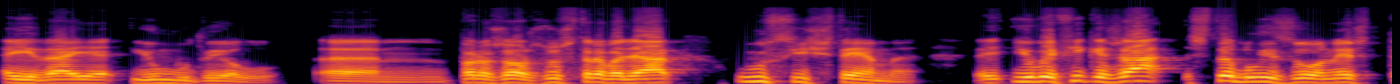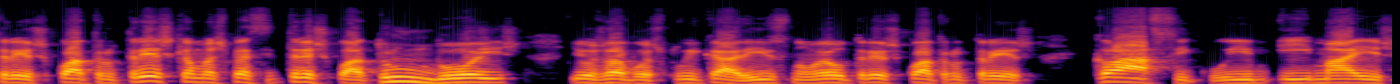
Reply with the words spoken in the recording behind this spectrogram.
a ideia e o modelo. Um, para Jorge Jesus trabalhar o sistema. E o Benfica já estabilizou neste 3-4-3, que é uma espécie de 3-4-1-2, e eu já vou explicar isso, não é o 3-4-3 clássico e, e mais,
